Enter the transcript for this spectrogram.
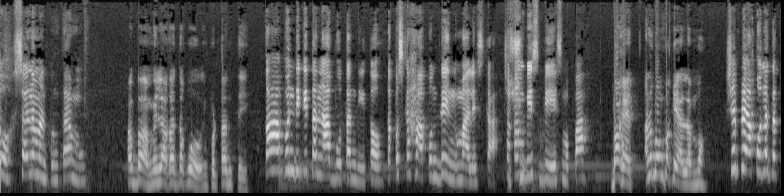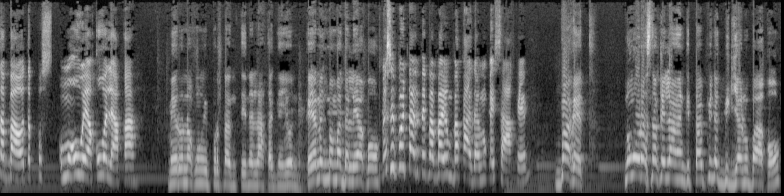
Oh, saan naman punta mo? Aba, may lakad ako, importante. Kahapon di kita naabutan dito. Tapos kahapon din, umalis ka. Tsaka ang bis-bis mo pa. Bakit? Ano bang pakialam mo? Siyempre ako nagtatabaho, tapos umuwi ako, wala ka. Meron akong importante na lakad ngayon. Kaya nagmamadali ako. Mas importante pa ba yung barkada mo kaysa akin? Bakit? Nung oras na kailangan kita, pinagbigyan mo ba ako?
